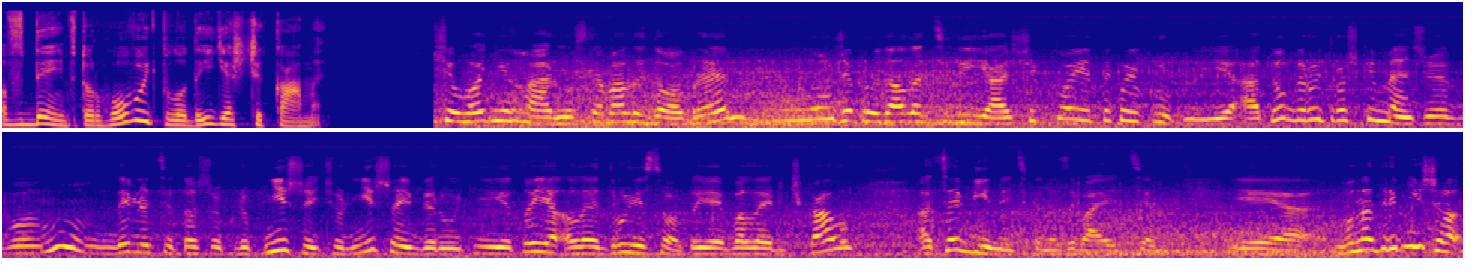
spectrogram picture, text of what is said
Вдень вторговують плоди ящиками. Сьогодні гарно, ставали добре. Ну, вже продала цілий ящик, то є такої крупної, а тут беруть трошки менше, бо ну, дивляться, то, що крупніше і чорніше і беруть. І то є, але другий сорт, то є Валерій Чкалов, а це Вінницька називається. І вона дрібніша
